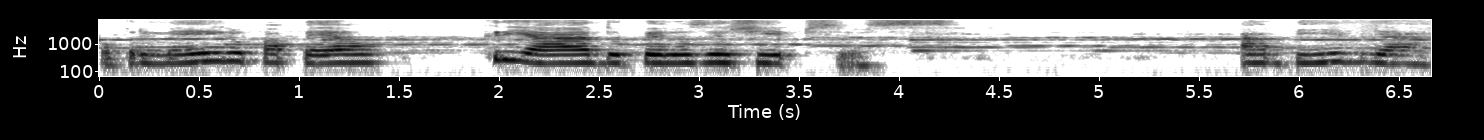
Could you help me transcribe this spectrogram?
o primeiro papel criado pelos egípcios. A Bíblia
